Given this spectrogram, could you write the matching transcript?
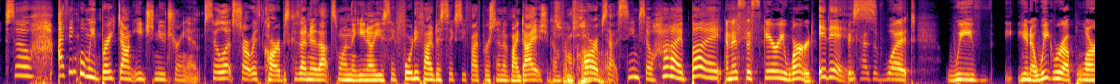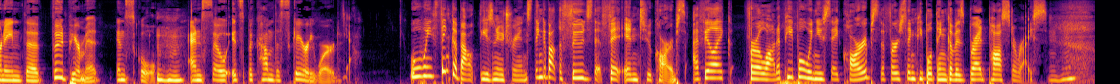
So I think when we break down each nutrient, so let's start with carbs because I know that's one that you know you say 45 to 65 percent of my diet should come from carbs. That seems so high, but and it's the scary word. It is. Because of what we've you know we grew up learning the food pyramid in school. Mm-hmm. and so it's become the scary word. Well, when we think about these nutrients, think about the foods that fit into carbs. I feel like for a lot of people, when you say carbs, the first thing people think of is bread, pasta, rice.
